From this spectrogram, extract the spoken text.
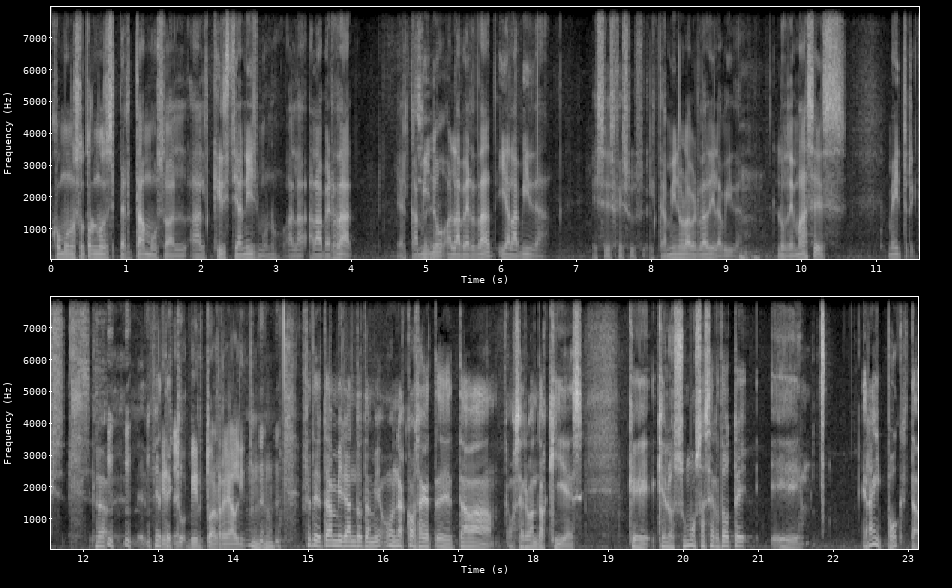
¿cómo, nosotros nos despertamos al, al cristianismo, ¿no? a, la, a, la, verdad, el camino a la verdad y a la vida? Ese es Jesús, el camino la verdad y la vida. Lo demás es Matrix, virtual reality. Fíjate, yo estaba mirando también una cosa que te estaba observando aquí es que, que los sumos sacerdotes eh, eran hipócritas.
